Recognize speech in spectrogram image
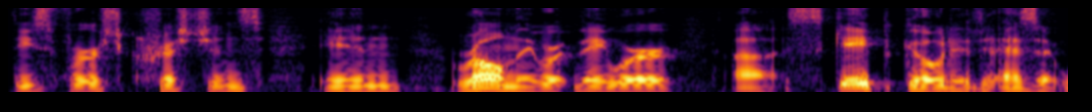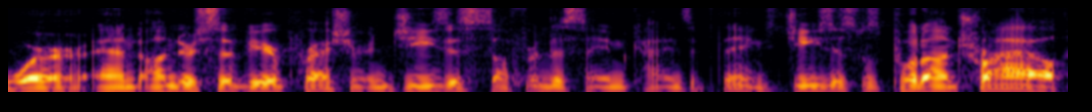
these first Christians in Rome. They were, they were uh, scapegoated, as it were, and under severe pressure. And Jesus suffered the same kinds of things. Jesus was put on trial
